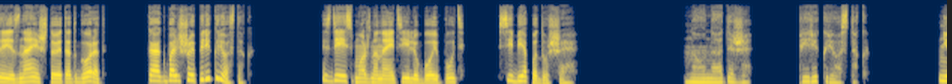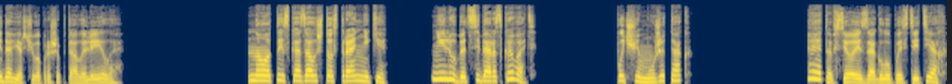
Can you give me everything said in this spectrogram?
Ты знаешь, что этот город как большой перекресток. Здесь можно найти любой путь себе по душе. «Ну надо же, перекресток, недоверчиво прошептала Лейла. «Но ты сказал, что странники не любят себя раскрывать. Почему же так?» «Это все из-за глупости тех,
